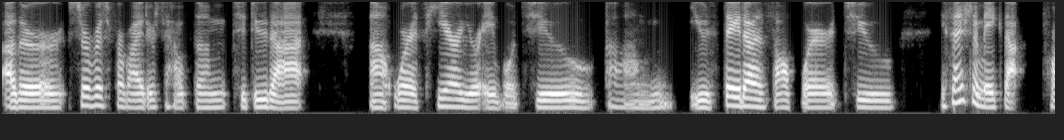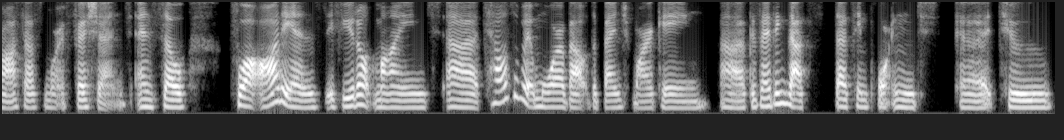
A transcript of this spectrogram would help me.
other service providers to help them to do that. Uh, whereas here, you're able to um, use data and software to essentially make that process more efficient. And so, for our audience, if you don't mind, uh, tell us a bit more about the benchmarking, because uh, I think that's that's important uh, to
